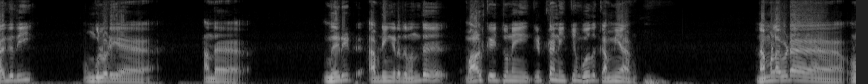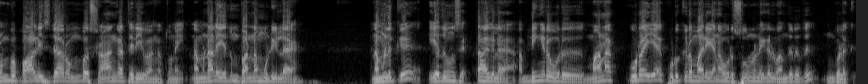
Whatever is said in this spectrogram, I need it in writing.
தகுதி உங்களுடைய அந்த மெரிட் அப்படிங்கிறது வந்து வாழ்க்கை துணை கிட்ட நிற்கும் போது கம்மியாகும். நம்மளை விட ரொம்ப பாலிஷ்டாக ரொம்ப ஸ்ட்ராங்காக தெரிவாங்க துணை. நம்மளால் எதுவும் பண்ண முடியல. நம்மளுக்கு எதுவும் செட் ஆகலை அப்படிங்கிற ஒரு மனக்குறைய கொடுக்குற மாதிரியான ஒரு சூழ்நிலைகள் வந்துடுது உங்களுக்கு.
